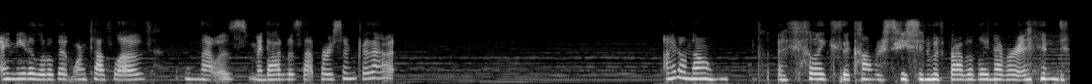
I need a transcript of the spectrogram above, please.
I need a little bit more tough love and that was my dad was that person for that. I don't know. I feel like the conversation would probably never end.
